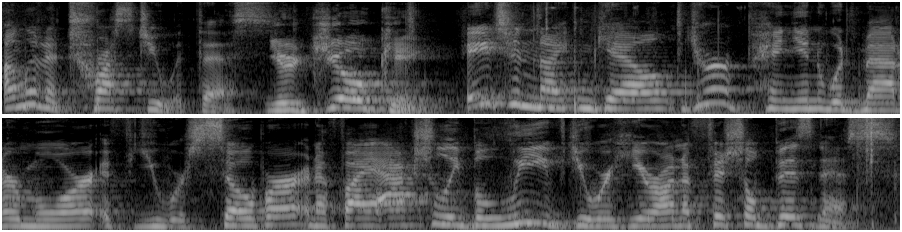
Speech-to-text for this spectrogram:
I'm gonna trust you with this. You're joking. Agent Nightingale, your opinion would matter more if you were sober and if I actually believed you were here on official business.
